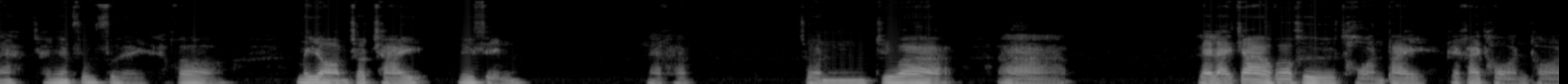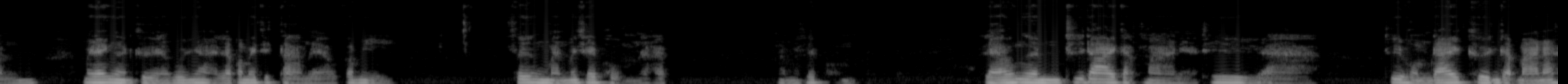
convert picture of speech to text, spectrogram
นะใช้เงินฟุ่มเฟือย แล้วก็ไม่ยอมชดใช้หนี้สินนะครับ จนที่ว่าอ่าหลาย ๆ เจ้าก็คือถอนไปคล้ายๆถอนถอน ไม่ได้เงินคืนนะพูดง่ายแล้วก็ไม่ติดตามแล้วก็มี ซึ่งมันไม่ใช่ผมนะครับ มันไม่ใช่ผม แล้วเงินที่ได้กลับมาเนี่ยที่อ่าที่ผมได้คืนกลับมานะ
